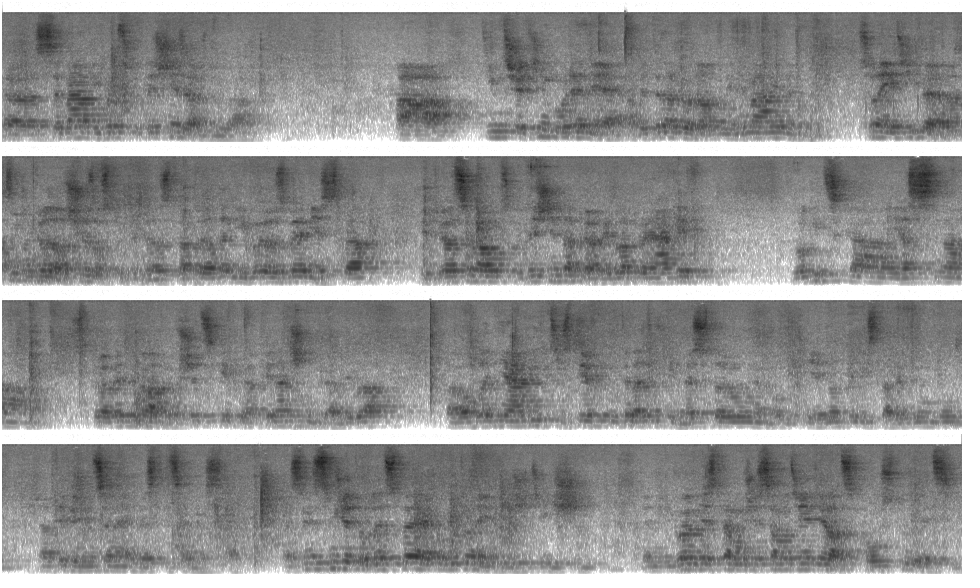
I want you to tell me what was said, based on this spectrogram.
eh, se má výbor skutečně zabývat. A tím třetím bodem je, aby teda dodal minimálně nebo co nejdříve, aspoň do dalšího zastupitelstva, teda ten vývoj rozvoje města, vypracoval skutečně ta pravidla pro nějaké logická, jasná, spravedlivá pro všechny finanční pravidla, ohledně nějakých příspěvků teda těch investorů nebo jednotlivých stavebníků na ty vynucené investice města. Já si myslím, že tohle je jako to nejdůležitější. Ten vývoj města může samozřejmě dělat spoustu věcí,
